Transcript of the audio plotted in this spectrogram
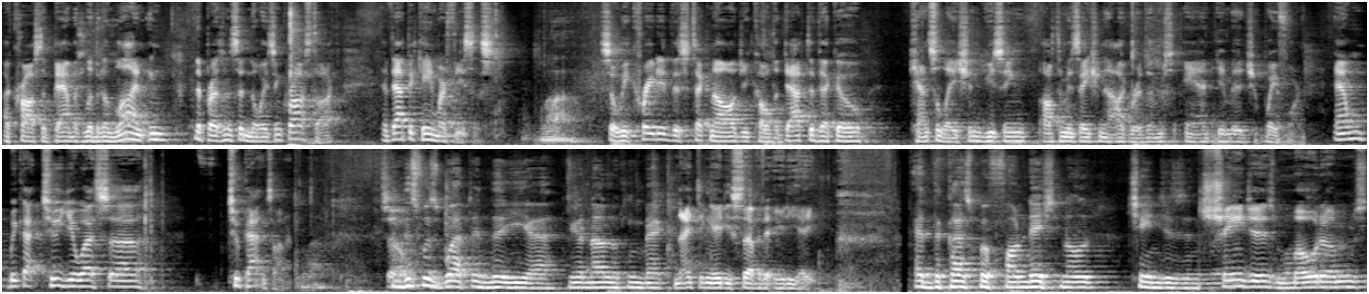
across a bandwidth limited line in the presence of noise and crosstalk. And that became our thesis. Wow. So we created this technology called adaptive echo cancellation using optimization algorithms and image waveform. And we got two US, uh, two patents on it. Wow. So and this was what in the, uh, we are now looking back? 1987 to 88. At the cusp of foundational changes in changes, modems,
